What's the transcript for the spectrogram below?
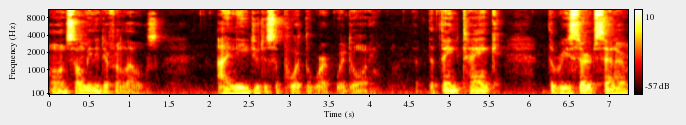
on so many different levels. I need you to support the work we're doing. The think tank, the research center,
